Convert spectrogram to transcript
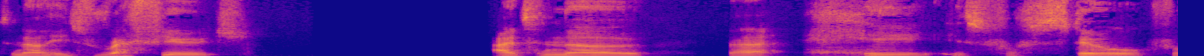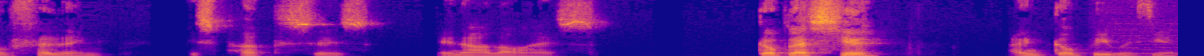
to know His refuge, and to know that He is for still fulfilling His purposes in our lives. God bless you, and God be with you.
